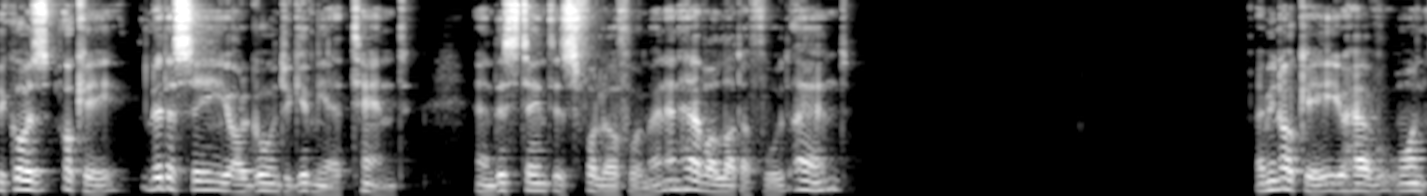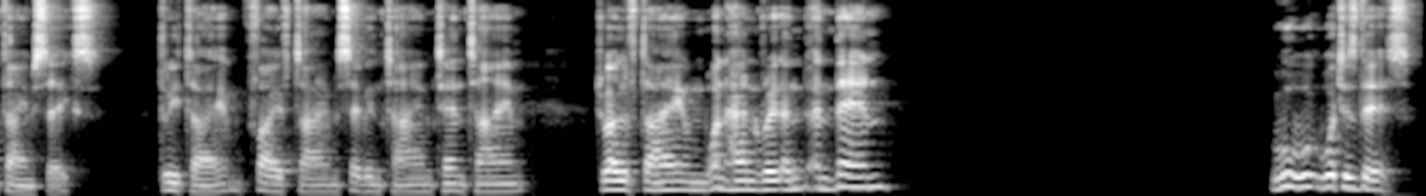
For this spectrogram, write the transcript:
Because okay, let us say you are going to give me a tent, and this tent is full of women and have a lot of food, and I mean, okay, you have one time six, three time, five time, seven time, ten time, twelve time, one hundred, and and then what is this?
